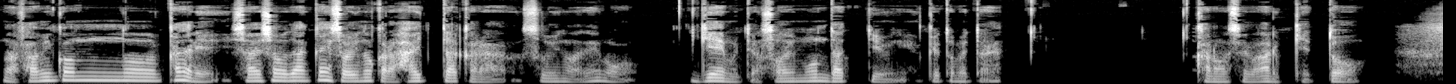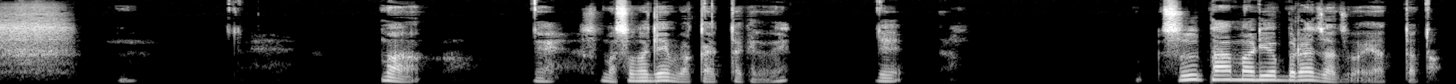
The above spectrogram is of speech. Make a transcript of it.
まあ、ファミコンのかなり最初の段階にそういうのから入ったから、そういうのはね、もうゲームってそういうもんだっていうふうに受け止めた可能性はあるけど、まあ、ね、まあそのゲームばっかやったけどね。で、スーパーマリオブラザーズはやったと。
